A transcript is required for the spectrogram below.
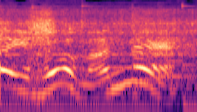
에 뭐가 많네 낙엽.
